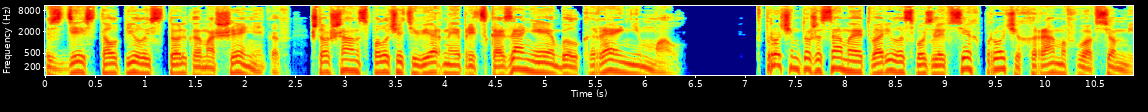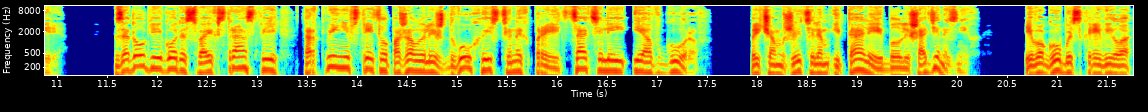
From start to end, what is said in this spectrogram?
Здесь толпилось столько мошенников, что шанс получить верное предсказание был крайне мал. Впрочем, то же самое творилось возле всех прочих храмов во всем мире. За долгие годы своих странствий Тарквини встретил, пожалуй, лишь двух истинных прорицателей и авгуров. Причем жителем Италии был лишь один из них, его губы скривила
